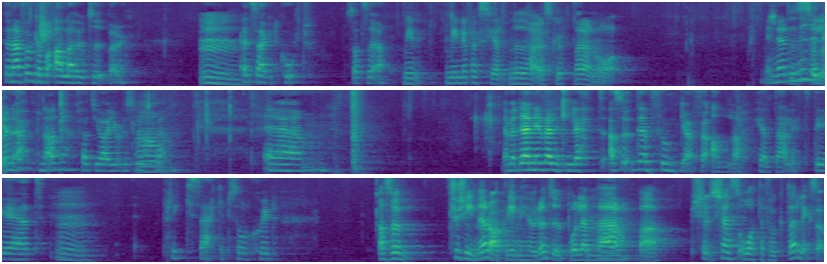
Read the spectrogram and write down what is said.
Den här funkar på alla hudtyper. Mm. Ett säkert kort, så att säga. Min, min är faktiskt helt ny här, jag ska öppna den och Min är nyligen öppnad för att jag gjorde slut på Ja. den. Ehm. nej men den är väldigt lätt, alltså den funkar för alla helt ärligt. Det är ett mm. pricksäkert solskydd. Alltså försvinner rakt in i huden typ och lämnar Ja. bara, kän- känns återfuktad liksom.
